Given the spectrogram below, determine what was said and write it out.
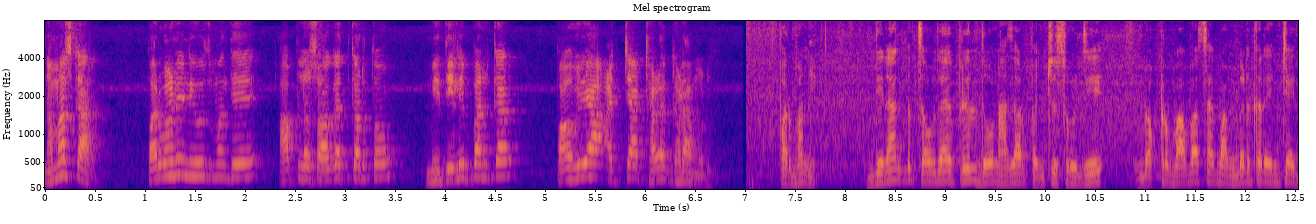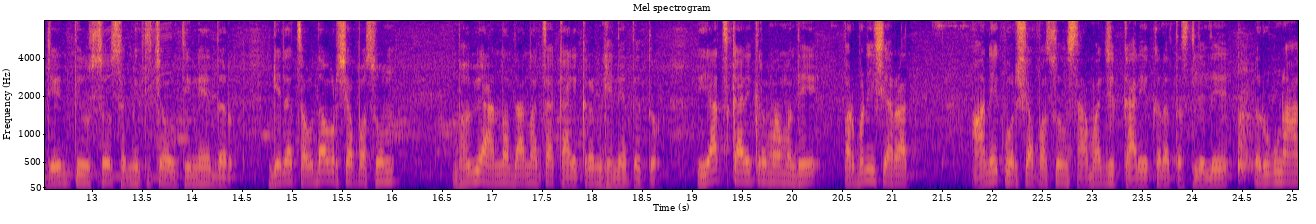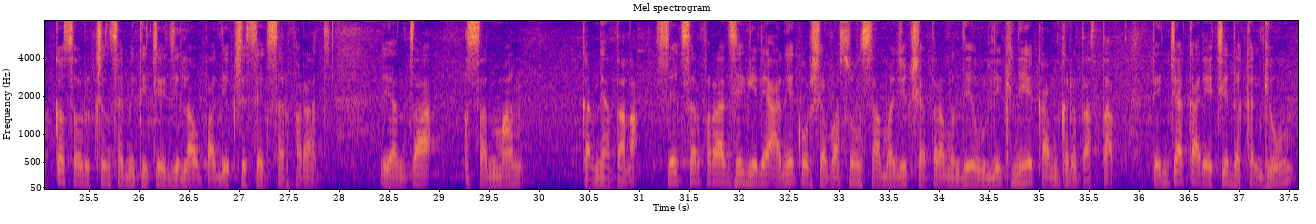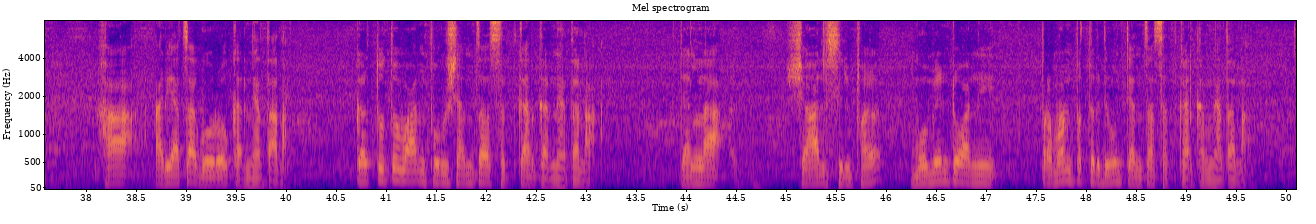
नमस्कार. परभणी न्यूजमध्ये आपलं स्वागत करतो. मी दिलीप बनकर. पाहूया आजच्या ठळक घडामोडी. परभणी दिनांक चौदा एप्रिल दोन हजार पंचवीस रोजी डॉक्टर बाबासाहेब आंबेडकर यांच्या जयंती उत्सव समितीच्या वतीने दर गेल्या चौदा वर्षापासून भव्य अन्नदानाचा कार्यक्रम घेण्यात येतो. याच कार्यक्रमामध्ये परभणी शहरात अनेक वर्षापासून सामाजिक कार्य करत असलेले रुग्ण हक्क संरक्षण समितीचे जिल्हा उपाध्यक्ष शेख सरफराज यांचा सन्मान करण्यात आला. शेख सरफराज हे गेल्या अनेक वर्षापासून सामाजिक क्षेत्रामध्ये उल्लेखनीय काम करत असतात. त्यांच्या कार्याची दखल घेऊन हा कार्याचा गौरव करण्यात आला. कर्तृत्ववान पुरुषांचा सत्कार करण्यात आला. त्यांना शाल श्रीफळ मोमेंटो आणि प्रमाणपत्र देऊन त्यांचा सत्कार करण्यात आला.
